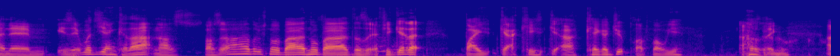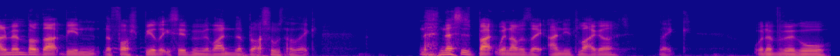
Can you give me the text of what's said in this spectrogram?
and um, he's like, "What do you think of that?" And I was, I was like, "Ah, it looks no bad, no bad." I was like, "If you get it, buy get a ke- get a keg of Jupiler, will you?" I was like, know. I remember that being the first beer, like you said, when we landed in Brussels, and I was like, "This is back when I was like, I need lager, like wherever we go."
